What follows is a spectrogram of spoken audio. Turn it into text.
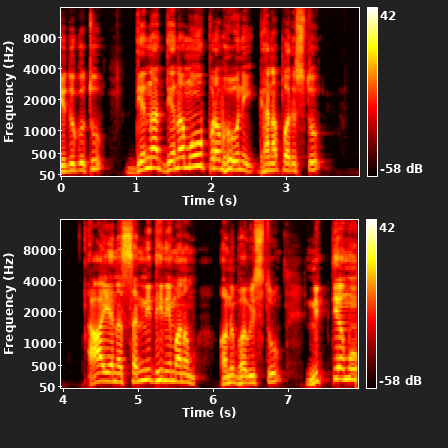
ఎదుగుతూ దినదినము ప్రభువుని ఘనపరుస్తూ ఆయన సన్నిధిని మనం అనుభవిస్తూ నిత్యము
